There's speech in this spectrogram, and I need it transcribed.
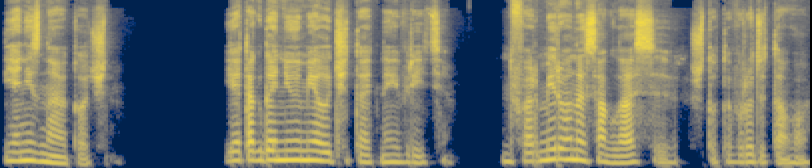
Я не знаю точно. Я тогда не умела читать на иврите. Информированное согласие, что-то вроде того.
